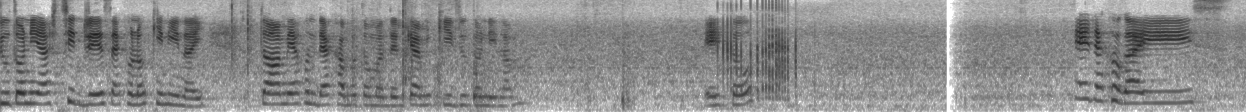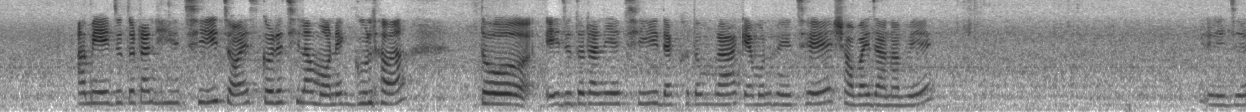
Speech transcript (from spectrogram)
জুতো নিয়ে আসছি, ড্রেস এখনও কিনি নাই। তো আমি এখন দেখাবো তোমাদেরকে আমি কি জুতো নিলাম। এই তো। এই দেখো গাইস আমি এই জুতোটা নিয়েছি। চয়েস করেছিলাম অনেকগুলা। তো এই জুতোটা নিয়েছি, দেখো তোমরা কেমন হয়েছে, সবাই জানাবে। এই যে।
